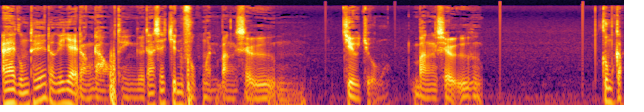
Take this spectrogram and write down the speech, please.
ai cũng thế thôi cái giai đoạn đầu thì người ta sẽ chinh phục mình bằng sự chiều chuộng, bằng sự cung cấp,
